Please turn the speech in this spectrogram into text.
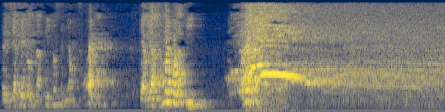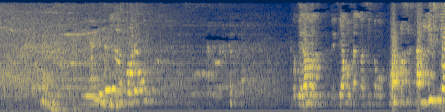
Te decía que los latinos tenían fuego, que había fuego latino. Porque éramos, decíamos algo así como, ¿cuántos están listos?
